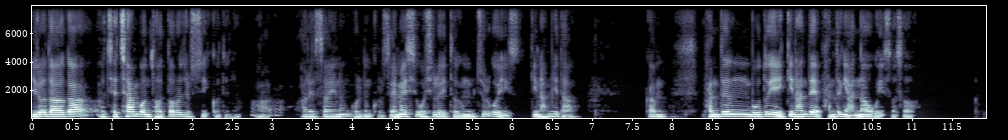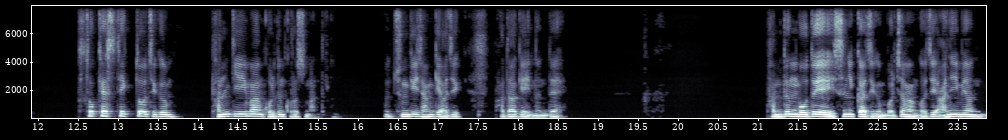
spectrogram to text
이러다가 재차 한 번 더 떨어질 수 있거든요. 아, RSI는 골든크로스, MSC 오실레이터 음 줄고 있긴 합니다. 그러니까 반등 모드에 있긴 한데 반등이 안 나오고 있어서 스토캐스틱도 지금 단기만 골든크로스 만들어 중기 장기 아직 바닥에 있는데 반등 모드에 있으니까 지금 멀쩡한 거지 아니면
